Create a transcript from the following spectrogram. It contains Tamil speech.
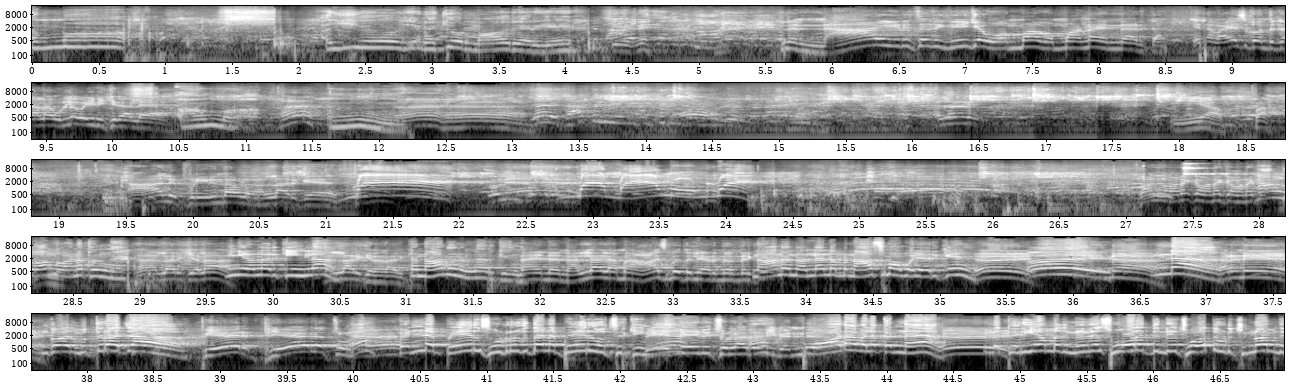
எம்மா. ஐயோ எனக்கே ஒரு மாதிரியா இருக்கே. இல்ல நான் இடிச்சது நீங்க ஒம்மா ஒம்மான்னா என்ன அர்த்தம்? என்ன வயசுக்கு வந்துட்டாளா? உள்ள போய் நிக்கிறாளே. ஆமா. ஏ அப்பா. ஆள் இப்படி இருந்தா அவ்வளவு நல்லா இருக்கு. வாங்க வணக்கம் வணக்கம் வணக்கம். வாங்க வாங்க வணக்கங்க. ஆ, நல்லா இருக்கீங்களா? நீங்க நல்லா இருக்கீங்களா? நல்லா இருக்கேன் நல்லா இருக்கேன். நானும் நல்லா இருக்கேங்க. நான் என்ன நல்லா இல்லாம ஆஸ்பத்திரியில இருந்து வந்திருக்கேன்? நானும் நல்லா நம்ம நாசமா போய் இருக்கேன். என்ன? என்ன. இங்க ஒரு முத்துராஜா. பேர் பேரை சொல்ல வெண்ண பேரு சொல்றதுக்கு தானே பேரு வச்சிருக்கீங்க? சொல்லாதடி, அஹ், வெண்ணெய். போடா விளக்கண்ண ஏய். இல்ல தெரியாம நின்று சோற திண்டிய சோத்த விட்டு சுண்ணாம்பு?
